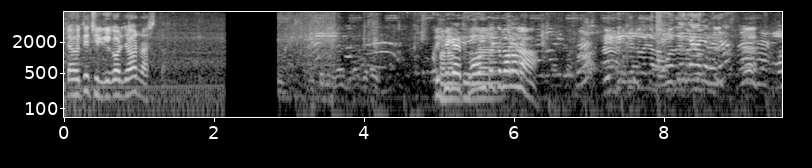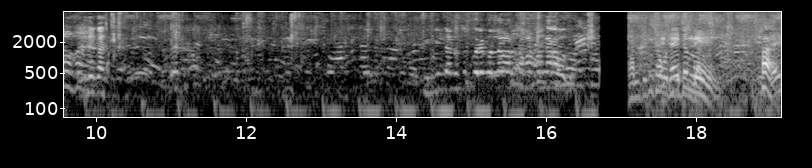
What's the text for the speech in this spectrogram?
এটা হচ্ছে চিল্কিগড় যাওয়ার রাস্তা। ফোন করতে বলো না। এটাই তো মেন এটাই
